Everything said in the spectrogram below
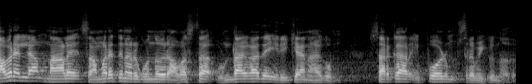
അവരെല്ലാം നാളെ സമരത്തിനിറങ്ങുന്ന ഒരു അവസ്ഥ ഉണ്ടാകാതെ ഇരിക്കാനാകും സർക്കാർ ഇപ്പോഴും ശ്രമിക്കുന്നത്.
